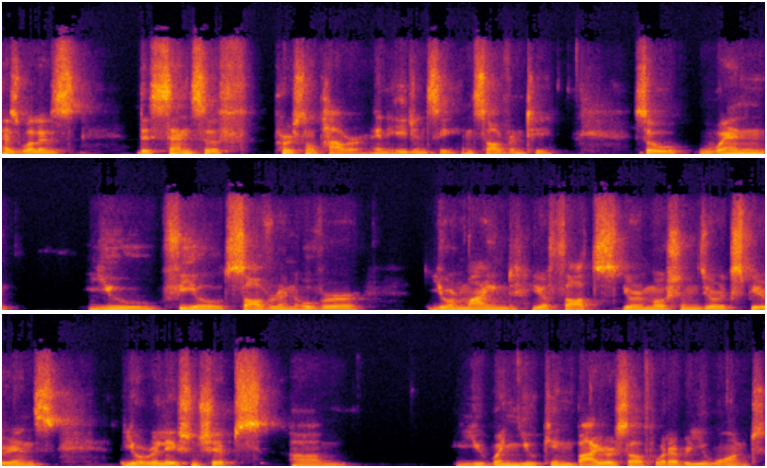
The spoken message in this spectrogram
as well as this sense of personal power and agency and sovereignty. So when you feel sovereign over your mind, your thoughts, your emotions, your experience, your relationships, um, you when you can buy yourself whatever you want,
